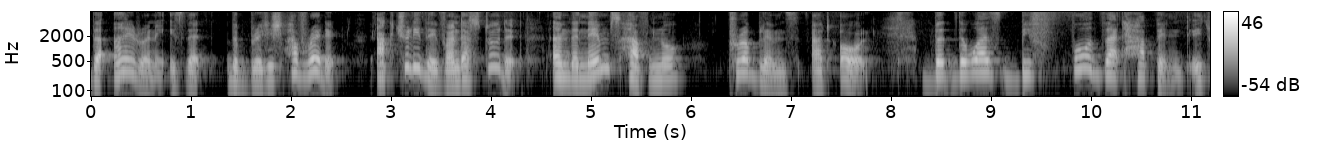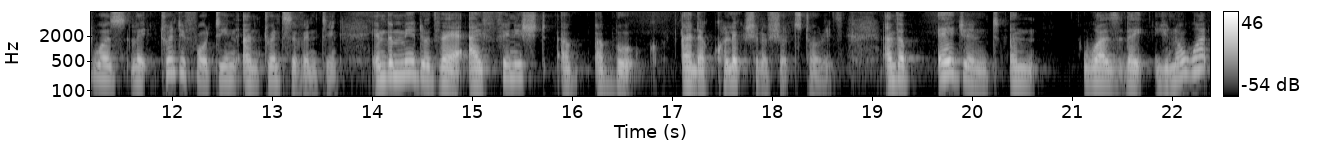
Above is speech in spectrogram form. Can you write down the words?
The irony is that the British have read it. Actually, they've understood it, and the names have no problems at all. But there was, before that happened, it was like 2014 and 2017. In the middle there, I finished a, a book and a collection of short stories. And the agent and was like, you know what?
